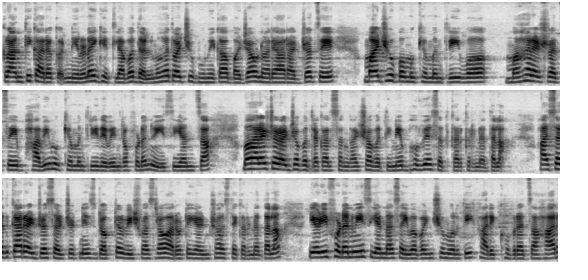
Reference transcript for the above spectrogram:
क्रांतिकारक निर्णय घेतल्याबद्दल महत्त्वाची भूमिका बजावणाऱ्या राज्याचे माजी उपमुख्यमंत्री व महाराष्ट्राचे भावी मुख्यमंत्री देवेंद्र फडणवीस यांचा महाराष्ट्र राज्य पत्रकार संघाच्या वतीने भव्य सत्कार करण्यात आला. हा सत्कार राज्य सरचिटणीस डॉक्टर विश्वासराव आरोटे यांच्या हस्ते करण्यात आला. यावेळी फडणवीस यांना साईबाबांची मूर्ती खारीक खोबऱ्याचा हार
